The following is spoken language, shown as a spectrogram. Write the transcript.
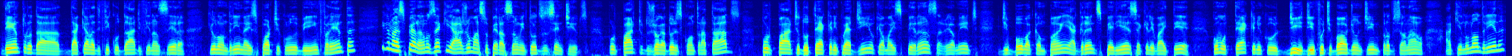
dentro da, daquela dificuldade financeira que o Londrina Esporte Clube enfrenta. E que nós esperamos é que haja uma superação em todos os sentidos. Por parte dos jogadores contratados, por parte do técnico Edinho, que é uma esperança realmente de boa campanha, a grande experiência que ele vai ter como técnico de, de futebol de um time profissional aqui no Londrina,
